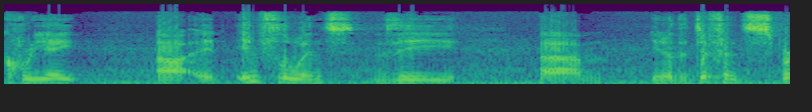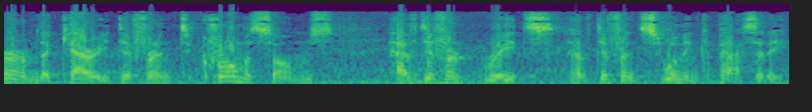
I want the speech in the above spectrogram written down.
create uh, and influence the. Um, you know the different sperm that carry different chromosomes have different rates have different swimming capacity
